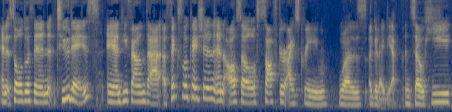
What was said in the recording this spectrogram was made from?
And it sold within two days and he found that a fixed location and also softer ice cream was a good idea and so he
